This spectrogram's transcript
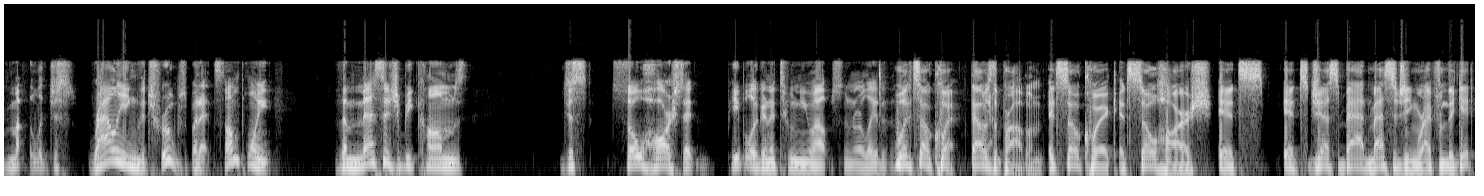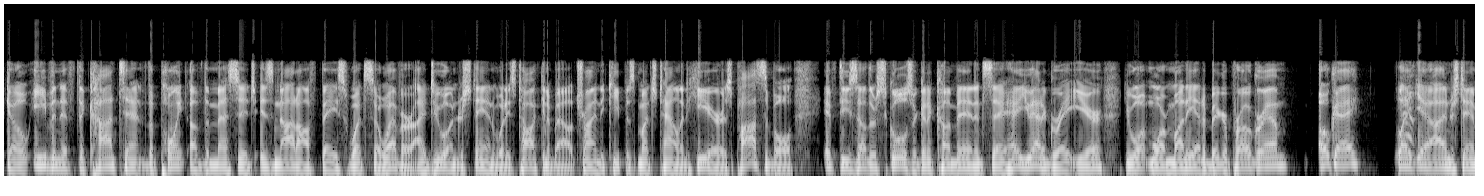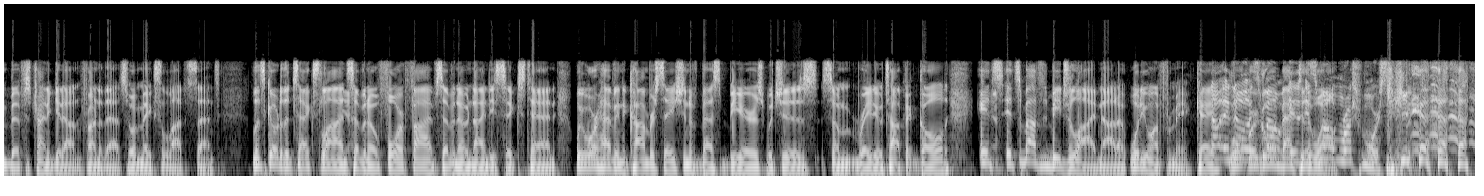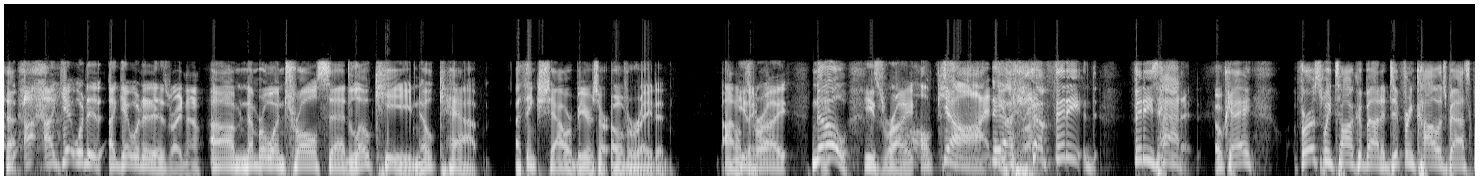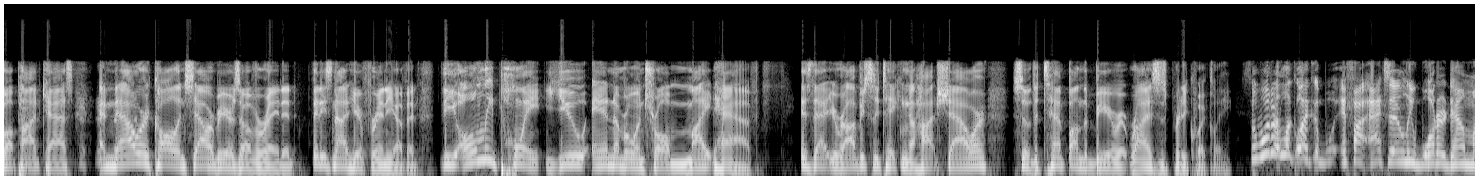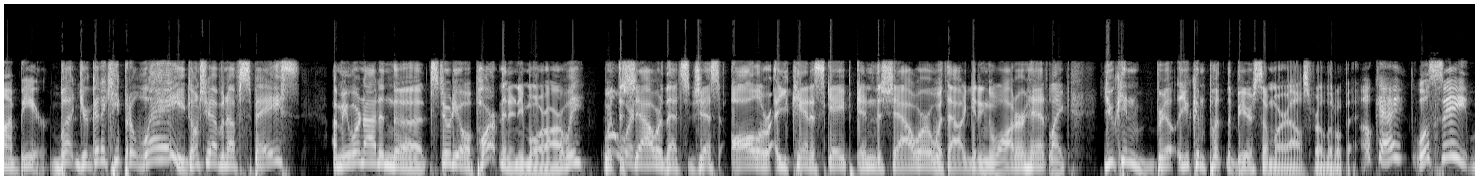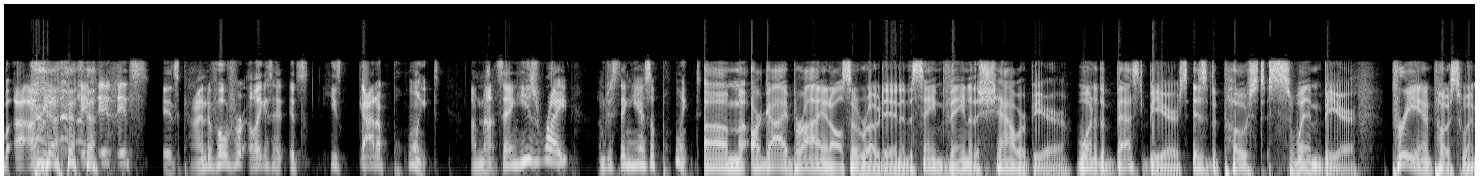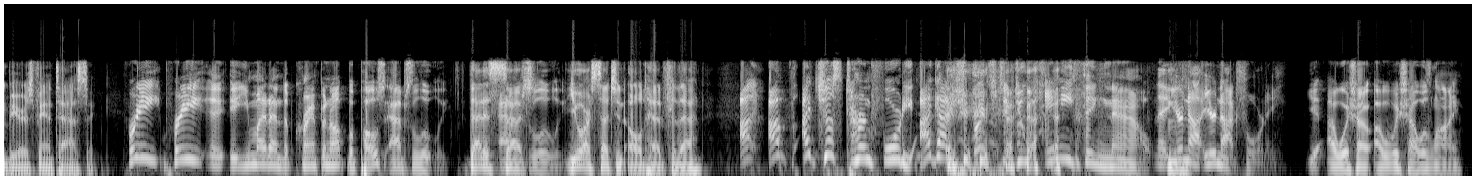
m- just rallying the troops. But at some point, the message becomes just so harsh that people are going to tune you out sooner or later. Than Well, it's so quick. That was the problem. It's so quick. It's so harsh. It's it's just bad messaging right from the get go. Even if the content, the point of the message is not off base whatsoever. I do understand what he's talking about. Trying to keep as much talent here as possible. If these other schools are going to come in and say, "Hey, you had a great year. You want more money at a bigger program?" Okay. Like, yeah, I understand Biff is trying to get out in front of that, so it makes a lot of sense. Let's go to the text line, 704 570 9610. We were having the conversation of best beers, which is some radio topic gold. It's it's about to be July, Nada. What do you want from me? Okay. No, no, we're going Mount- back to it's the well. Mount Rushmore. I, I get what it. I get what it is right now. Um, number one troll said, low key, no cap. I think shower beers are overrated. I don't He's think. right. No. He's right. Oh God. Yeah, Fitty, Fitty's had it. Okay. First, we talk about a different college basketball podcast, and now we're calling shower beers overrated. Fitty's not here for any of it. The only point you and number one troll might have is that you're obviously taking a hot shower, so the temp on the beer it rises pretty quickly. So what would it look like if I accidentally water down my beer? But you're gonna keep it away. Don't you have enough space? I mean, we're not in the studio apartment anymore, are we? With No, the shower that's just all around. You can't escape in the shower without getting the water hit. Like you can, you can put the beer somewhere else for a little bit. Okay, we'll see. But I I mean, it, it, it's it's kind of over. Like I said, it's he's got a point. I'm not saying he's right. I'm just saying he has a point. Um, our guy Brian also wrote in in the same vein of the shower beer. One of the best beers is the post swim beer. Pre and post swim beer is fantastic. Pre, pre, uh, you might end up cramping up, but post, absolutely. That is such. Absolutely. You are such an old head for that. I, I, I just turned 40. I got stretched to do anything now. No, you're not. You're not 40. Yeah, I wish I, I wish I was lying.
